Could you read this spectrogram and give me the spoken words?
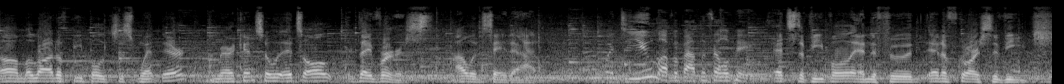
um, a lot of people just went there, Americans. So it's all diverse. I would say that. What do you love about the Philippines? It's the people and the food, and of course the beach.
